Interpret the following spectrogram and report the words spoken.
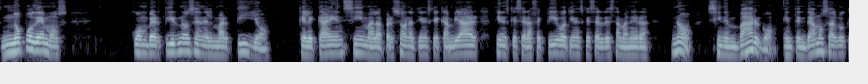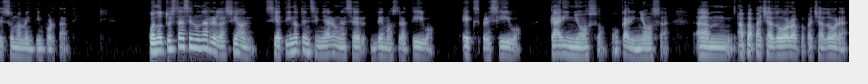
no podemos convertirnos en el martillo que le cae encima a la persona. Tienes que cambiar, tienes que ser afectivo, tienes que ser de esta manera. No, sin embargo, entendamos algo que es sumamente importante. Cuando tú estás en una relación, si a ti no te enseñaron a ser demostrativo, expresivo, cariñoso o cariñosa, apapachador o apapachadora,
